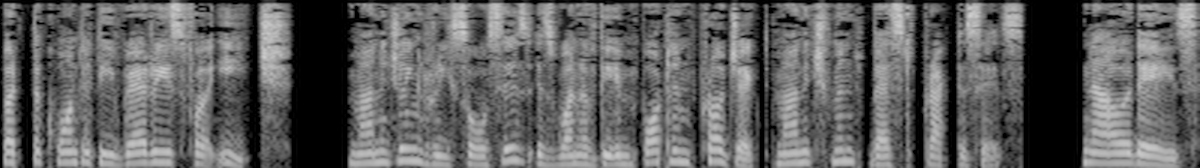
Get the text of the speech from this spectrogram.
but the quantity varies for each. Managing resources is one of the important project management best practices. Nowadays,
